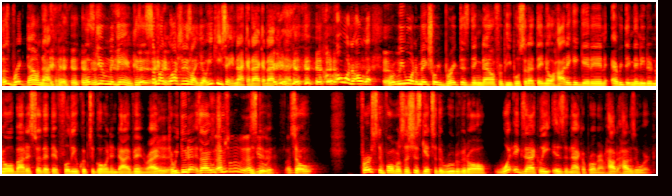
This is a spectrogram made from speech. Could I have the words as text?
let's break down NACA. let's give him the game because there's somebody watching. He's like, yo, he keeps saying NACA NACA NACA NACA. I, I want to. Like, we want to make sure we break this thing down for people so that they know how they could get in, everything they need to know about it, so that they're fully equipped to go in and dive in. Right? Yeah. Can we do that? Is that all right with you? Absolutely. Let's do it. it. Let's so. First and foremost, let's just get to the root of it all. What exactly is the NACA program? How, how does it work?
